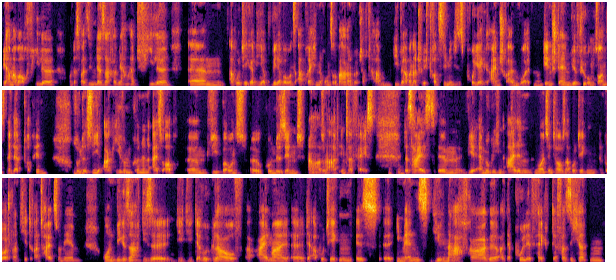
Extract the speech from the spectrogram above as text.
Wir haben aber auch viele, und das war Sinn der Sache, wir haben halt viele ähm, Apotheker, die ja weder bei uns abbrechen noch unsere Warenwirtschaft haben, die wir aber natürlich trotzdem in dieses Projekt einschreiben wollten. Und denen stellen wir für umsonst einen Laptop hin, so mhm. dass sie agieren können, als ob ähm, sie bei uns äh, Kunde sind, ja, also eine Art Interface. Okay. Das heißt, ähm, wir ermöglichen allen 19.000 Apotheken in Deutschland hier dran teilzunehmen. Und wie gesagt, diese, die, die, der Rücklauf einmal äh, der Apotheken ist äh, immens. Die Nachfrage, also der Pull-Effekt der Versicherten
